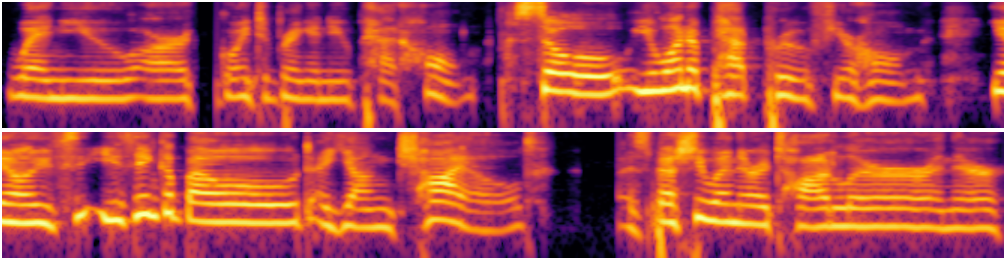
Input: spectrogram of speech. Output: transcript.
when you are going to bring a new pet home. So you want to pet proof your home. You know, if you think about a young child, especially when they're a toddler and they're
